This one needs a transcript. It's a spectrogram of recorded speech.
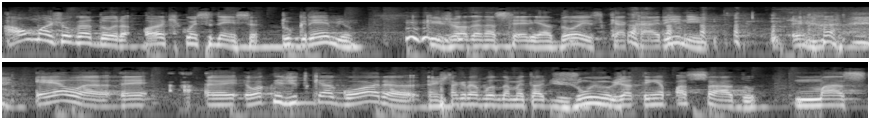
Há uma jogadora, olha que coincidência, do Grêmio, que joga na Série A2, que é a Karine. ela, é, é, eu acredito que agora, a gente está gravando na metade de junho, já tenha passado, mas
